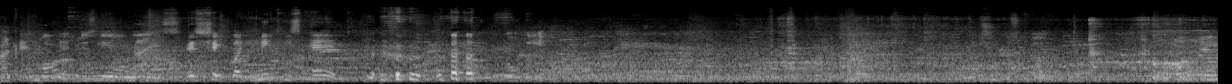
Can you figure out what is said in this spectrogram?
I can't be at Disney on Ice. It's shaped like Mickey's head. oh, yeah.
